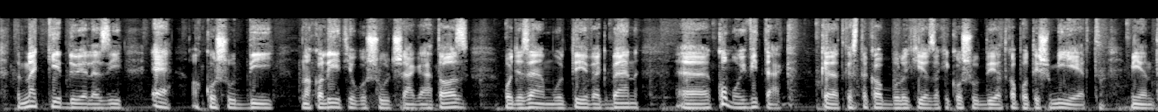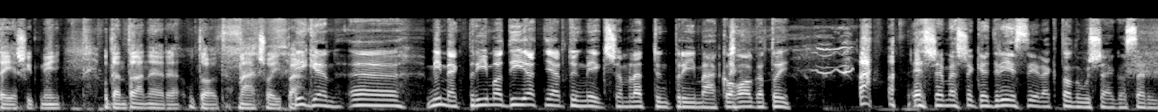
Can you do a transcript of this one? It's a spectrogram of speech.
Tehát megkérdőjelezi-e a Kossuth díjnak a létjogosultságát az, hogy az elmúlt években uh, komoly viták keletkeztek abból, hogy ki az, aki Kossuth díjat kapott, és miért, milyen teljesítmény. Utána talán erre utalt Mácsai Pál. Igen, mi meg prima díjat nyertünk, mégsem lettünk primák a hallgatói. SMS-ek egy részének tanulsága szerint.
